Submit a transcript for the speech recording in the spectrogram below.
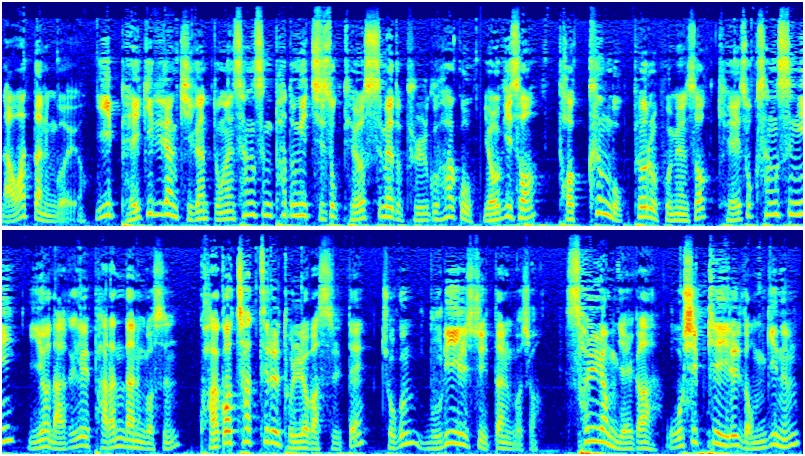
나왔다는 거예요. 이 100일이란 기간 동안 상승 파동이 지속되었음에도 불구하고 여기서 더 큰 목표를 보면서 계속 상승이 이어나가길 바란다는 것은 과거 차트를 돌려봤을 때 조금 무리일 수 있다는 거죠. 설령 얘가 50K를 넘기는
